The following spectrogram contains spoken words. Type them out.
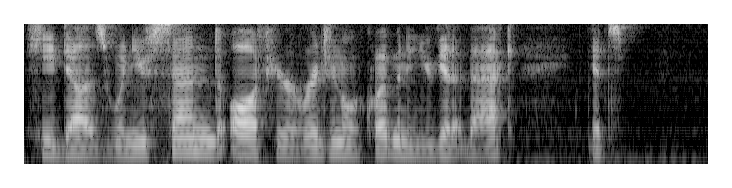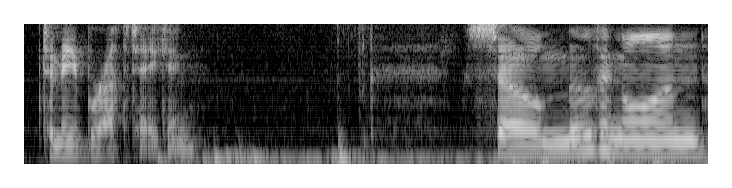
he does. When you send off your original equipment and you get it back, it's to me breathtaking. So moving on,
